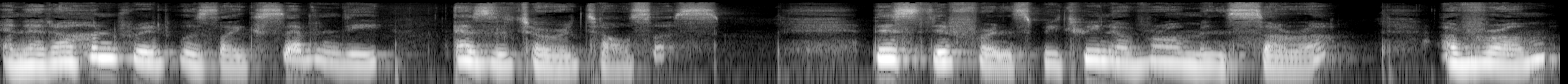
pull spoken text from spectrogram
and at a 100 was like 70, as the Torah tells us. This difference between Avram and Sarah, Avram,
